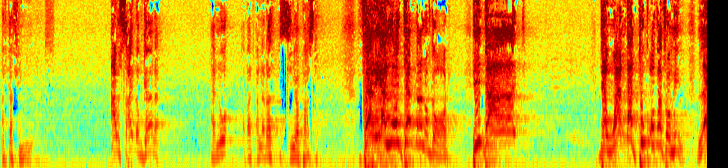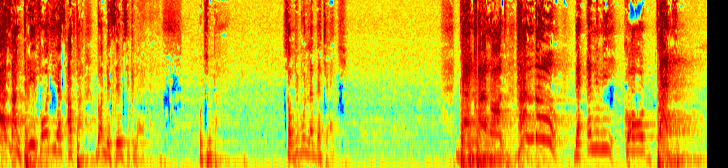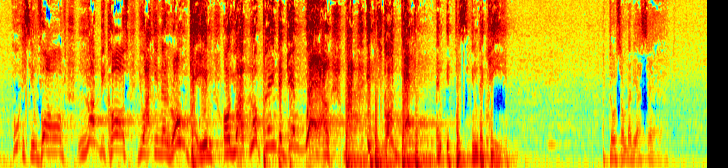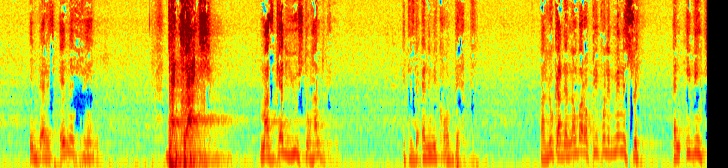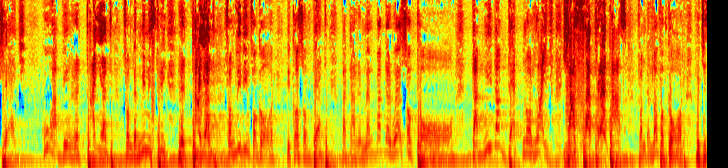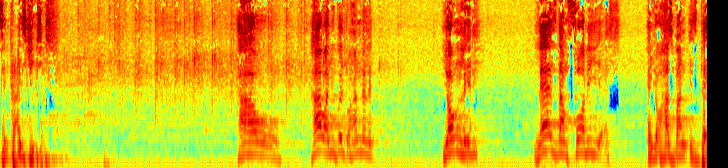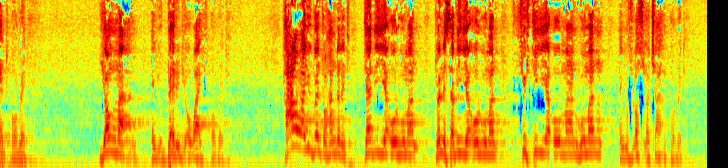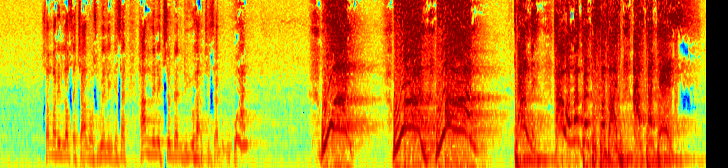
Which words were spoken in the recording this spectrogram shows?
after a few years. Outside of Ghana, I know about another senior pastor. Very anointed man of God. He died. The one that took over from him, less than three, four years after, got the same sickness. Also died. Some people left the church. They cannot handle the enemy called who is involved not because you are in a wrong game or you are not playing the game well, but it is called death and it is in the game. I told somebody, I said, if there is anything the church must get used to handling, it is the enemy called death. But look at the number of people in ministry and even church who have been retired from the ministry, retired from living for God because of death. But I remember the words of Paul that neither death nor life shall separate us from the love of God which is in Christ Jesus. How how are you going to handle it? Young lady, less than 40 years, and your husband is dead already. Young man, and you buried your wife already. How are you going to handle it? 30 year old woman, 27 year old woman, 50 year old man, woman, and you've lost your child already. Somebody lost a child, was willing. They said, How many children do you have? She said, One. One! One! One! Tell me, how am I going to survive after this?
